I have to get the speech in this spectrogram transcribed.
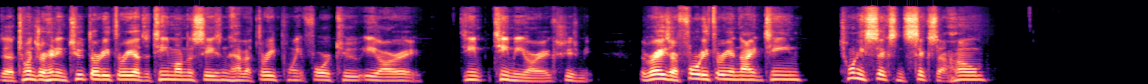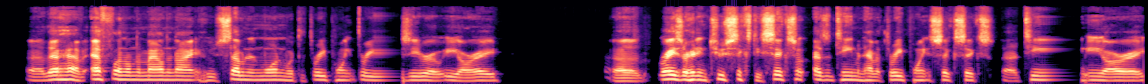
The Twins are hitting 233 as a team on the season, have a 3.42 ERA. Team team ERA, excuse me. The Rays are 43 and 19, 26 and 6 at home. Uh, they'll have Eflin on the mound tonight, who's 7 and 1 with a 3.30 ERA. Uh, Rays are hitting 266 as a team and have a 3.66 uh, team ERA.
